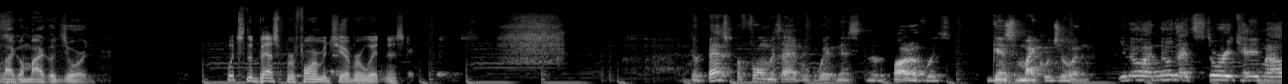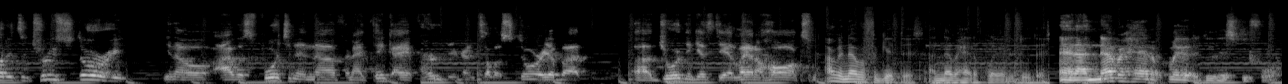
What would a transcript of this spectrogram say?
like a Michael Jordan. What's the best performance you ever witnessed? the best performance I ever witnessed and was a part of was against Michael Jordan. You know, I know that story came out. It's a true story. You know, I was fortunate enough, and I think I have heard you're going to tell a story about uh, Jordan against the Atlanta Hawks. I will never forget this. I never had a player to do this. And I never had a player to do this before.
